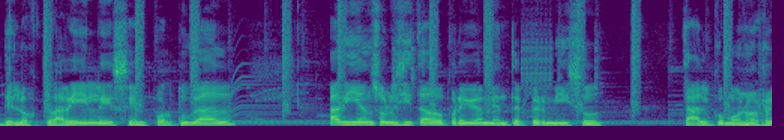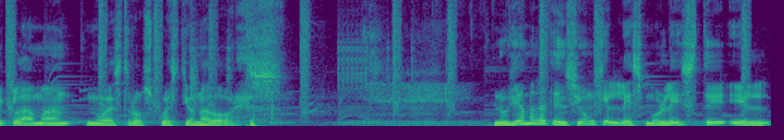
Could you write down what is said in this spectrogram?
de los claveles en Portugal, habían solicitado previamente permiso, tal como nos reclaman nuestros cuestionadores. Nos llama la atención que les moleste el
